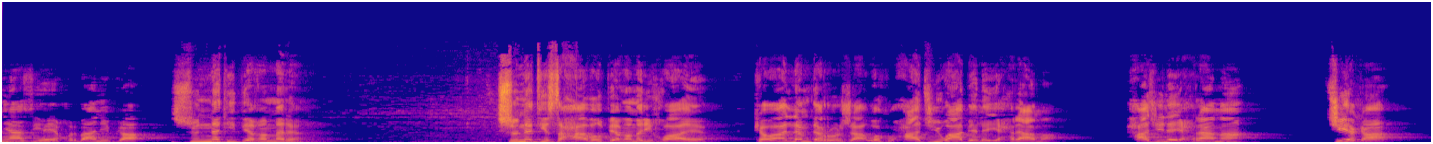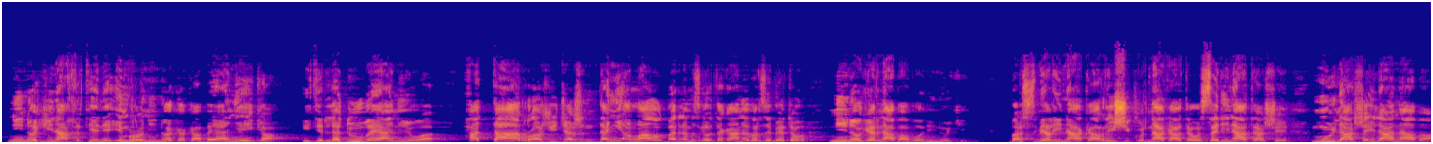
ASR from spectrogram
نیازی هەیە قوربانی بکە سنەتی پێغەمەرە سنەتی سەحابە و پێغەمەری خوایە کەوا لەم دە ڕۆژە وەکو حاجی وابێ لە ئیحرامە حاجی لە ئیحرامە چیەکە نینۆکی ناخرتێنێ ئیمڕۆ نینۆکەکە بەیانیەیکە ئیتر لە دوو بەیانیوە حتا ڕۆژی جەژن دەنگی ئەڵاوەکبەر لە مزگەوتەکانە بەرزە بێتەوە نینۆگەر نابا بۆ نینۆکی بەرسمێڵی ناکا ڕیشی کورد ناکاتەوە سەری ناتاشێ مووی لاشەی لا نابا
